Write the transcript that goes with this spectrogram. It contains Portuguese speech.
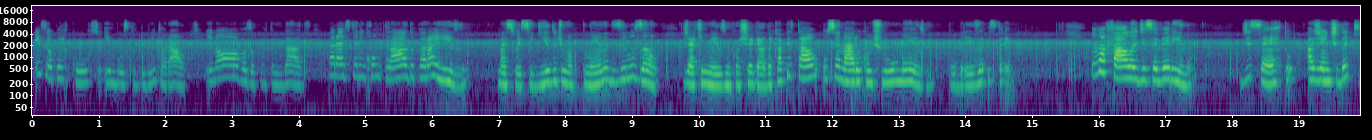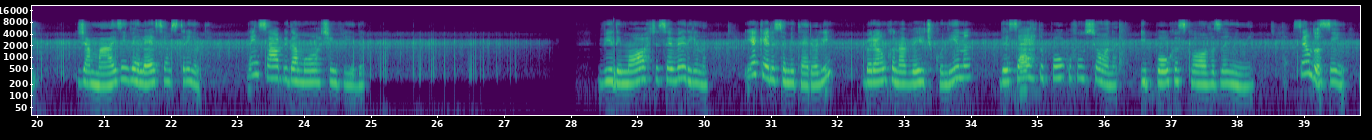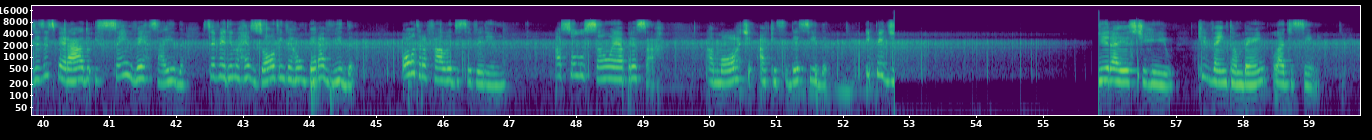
Em seu percurso em busca do litoral e novas oportunidades, parece ter encontrado o paraíso, mas foi seguido de uma plena desilusão, já que mesmo com a chegada à capital, o cenário continua o mesmo, pobreza extrema. Uma fala de Severino, de certo, a gente daqui jamais envelhece aos 30, nem sabe da morte em vida. Vida e morte severina. E aquele cemitério ali? Branco na verde colina, de certo pouco funciona e poucas covas aninha. Sendo assim, desesperado e sem ver saída, Severino resolve interromper a vida. Outra fala de Severino. A solução é apressar a morte a que se decida e pedir a este rio, que vem também lá de cima,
